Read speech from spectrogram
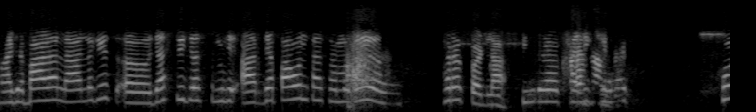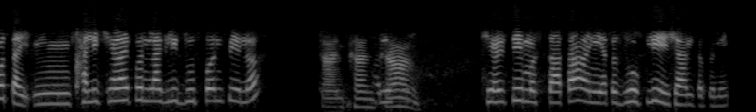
माझ्या बाळाला लगेच जास्तीत जास्त म्हणजे अर्ध्या पाऊण तासामध्ये फरक पडला. खाली खेळाय हो ताई. खाली खेळाय पण लागली दूध पण पेलं. छान छान छान. खेळते मस्त आता आणि आता झोपली आहे शांतपणे.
